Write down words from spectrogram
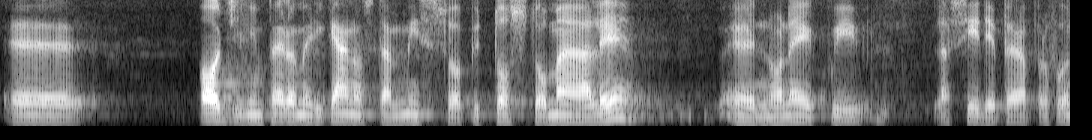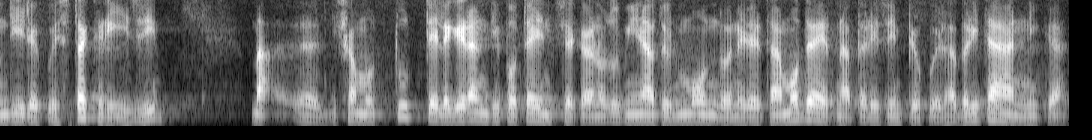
Eh, oggi l'impero americano sta messo piuttosto male, eh, non è qui la sede per approfondire questa crisi, ma eh, diciamo, tutte le grandi potenze che hanno dominato il mondo nell'età moderna, per esempio quella britannica,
